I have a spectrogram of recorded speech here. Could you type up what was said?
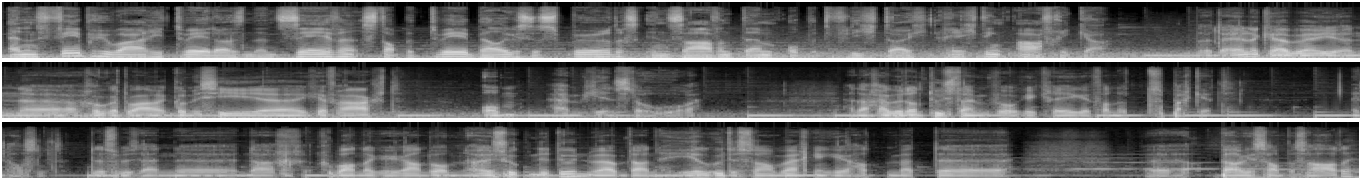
En in februari 2007 stappen twee Belgische speurders in Zaventem op het vliegtuig richting Afrika. Uiteindelijk hebben wij een uh, commissie uh, gevraagd om hem ginst te horen. En daar hebben we dan toestemming voor gekregen van het parket Dus we zijn uh, naar Rwanda gegaan om een huiszoeking te doen. We hebben daar een heel goede samenwerking gehad met de uh, uh, Belgische ambassade.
